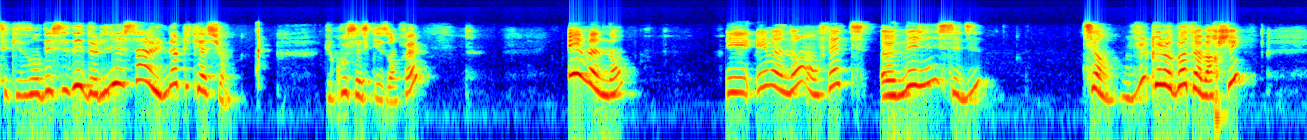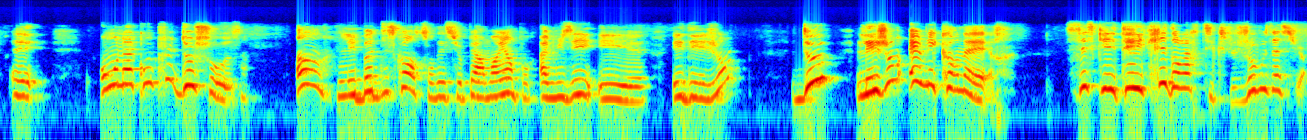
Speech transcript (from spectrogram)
c'est qu'ils ont décidé de lier ça à une application. Du coup, c'est ce qu'ils ont fait. Et maintenant, et, maintenant, en fait, Nelly s'est dit, tiens, vu que le bot a marché, on a conclu deux choses. Un, les bots Discord sont des super moyens pour amuser et euh, aider les gens. Deux, les gens aiment les corners. C'est ce qui a été écrit dans l'article, je vous assure.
